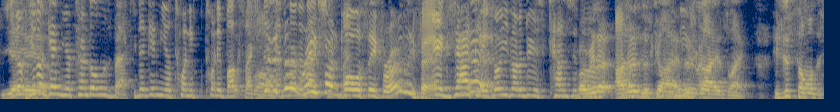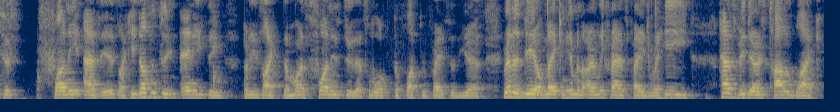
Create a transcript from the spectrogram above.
you Yeah, don't, yeah, you're not yeah. getting your ten dollars back. You're not getting your 20, 20 bucks back. You Yeah, there's no none of refund back. policy for OnlyFans. Exactly. Yeah. So all you gotta do is cancel. But we the- know, I know this guy. renew, This like- guy is like, he's just someone that's just funny as is. Like, he doesn't do anything, but he's like the most funniest dude that's walked the fucking face of the earth. We had a deal of making him an OnlyFans page where he has videos titled like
